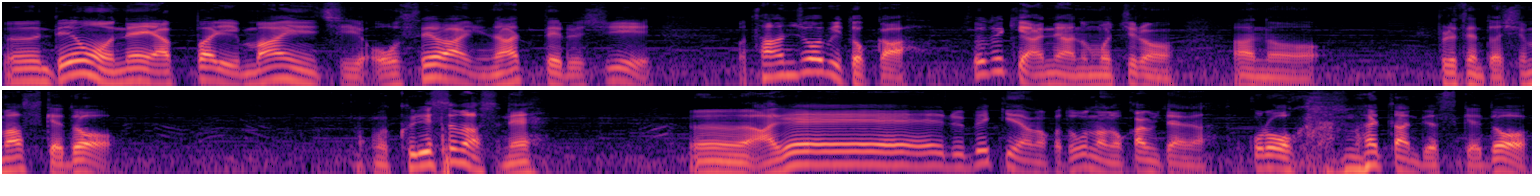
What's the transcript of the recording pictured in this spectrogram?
うん、でもねやっぱり毎日お世話になってるし誕生日とかそういう時はねあのもちろんあのプレゼントしますけどクリスマスねうんあげるべきなのかどうなのかみたいなところを考えたんですけど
